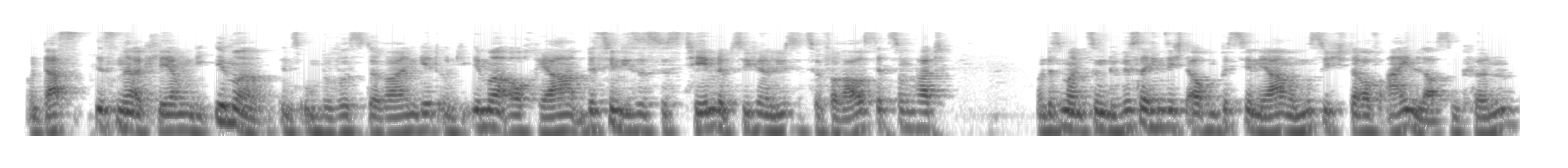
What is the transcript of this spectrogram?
Und das ist eine Erklärung, die immer ins Unbewusste reingeht und die immer auch, ja, ein bisschen dieses System der Psychoanalyse zur Voraussetzung hat. Und dass man zu gewisser Hinsicht auch ein bisschen, ja, man muss sich darauf einlassen können.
